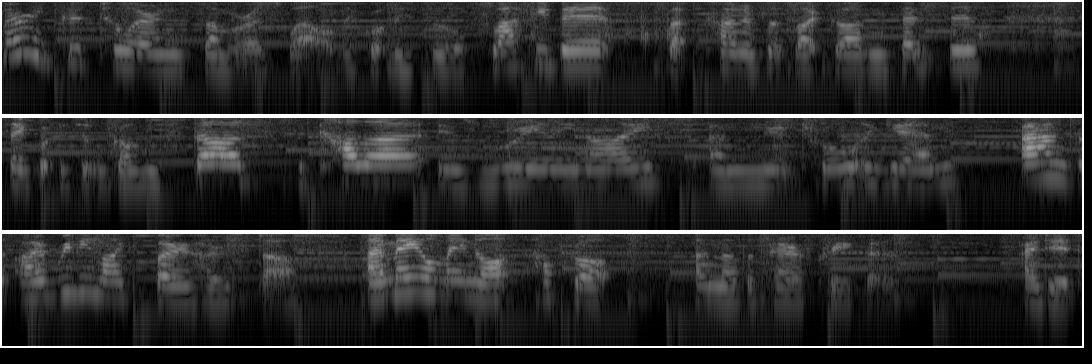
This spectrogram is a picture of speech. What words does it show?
very good to wear in the summer as well. They've got these little flappy bits that kind of look like garden fences. They've got these little golden studs. The colour is really nice and neutral again. And I really like boho stuff. I may or may not have got another pair of creepers. I did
